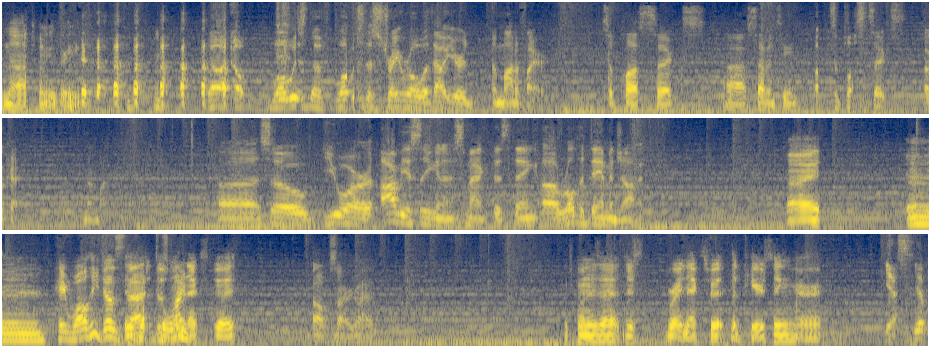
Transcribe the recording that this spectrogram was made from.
Nah, 23. No, no. What was the what was the straight roll without your uh, modifier? It's a plus six, uh, seventeen. Oh, it's a plus six. Okay, never mind. Uh, so you are obviously gonna smack this thing. Uh, roll the damage on it. Alright. Uh, Hey, while he does there's that, the does one my next to it. Oh, sorry, go ahead. Which one is that? Just right next to it, the piercing or Yes. Yep.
